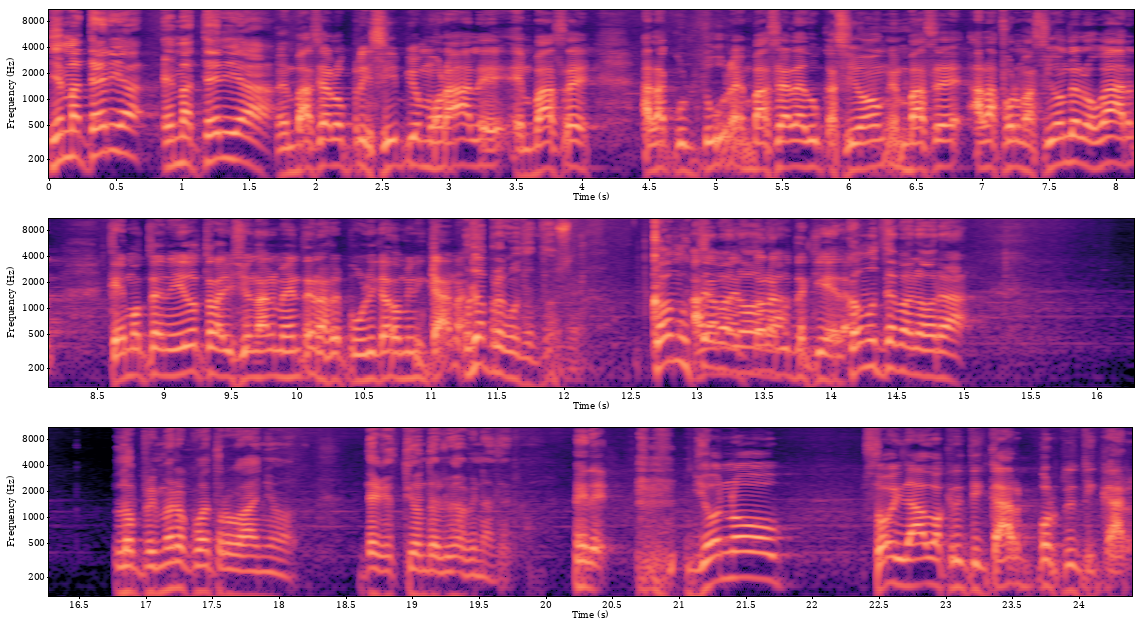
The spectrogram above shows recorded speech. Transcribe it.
Y en materia, en materia, en base a los principios morales, en base a la cultura, en base a la educación, en base a la formación del hogar que hemos tenido tradicionalmente en la República Dominicana. una pregunta entonces. ¿Cómo usted Hágame valora, la que usted quiera. cómo usted valora los primeros cuatro años de gestión de Luis Abinader? Mire, yo no soy dado a criticar por criticar.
